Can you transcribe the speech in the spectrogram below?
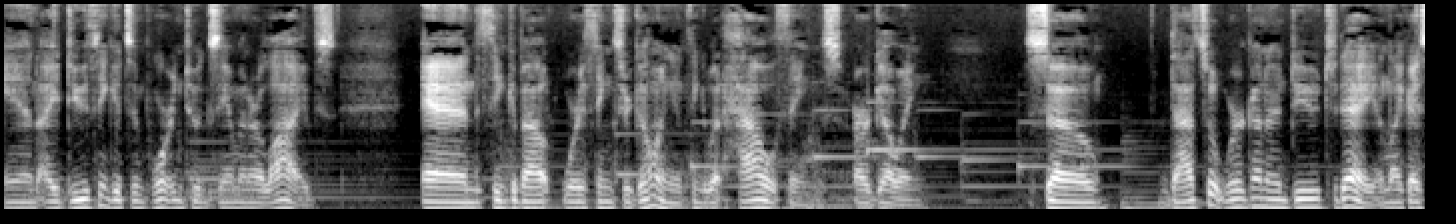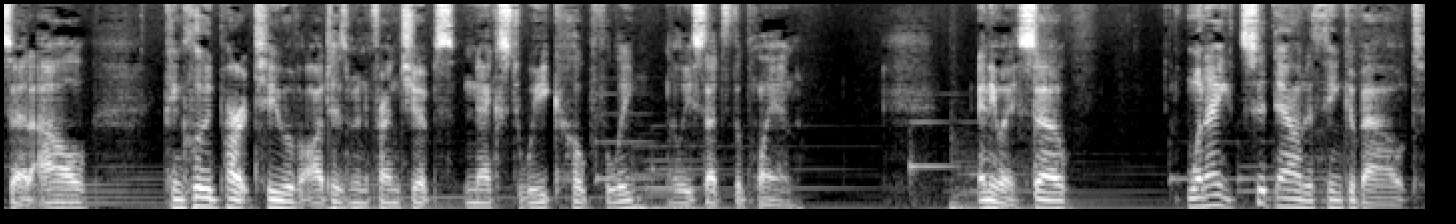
And I do think it's important to examine our lives and think about where things are going and think about how things are going. So that's what we're going to do today. And like I said, I'll conclude part two of Autism and Friendships next week, hopefully. At least that's the plan. Anyway, so when I sit down to think about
